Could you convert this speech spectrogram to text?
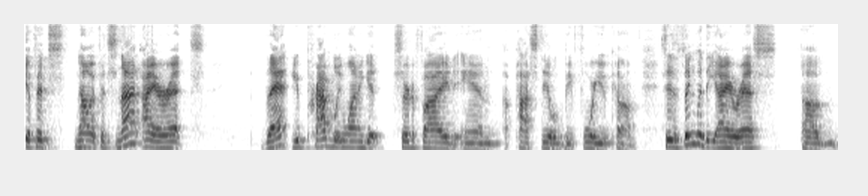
if it's now if it's not IRS, that you probably want to get certified and apostilled before you come. See, the thing with the IRS um,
